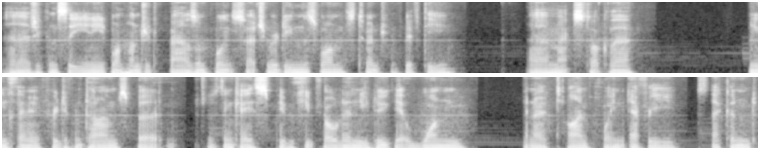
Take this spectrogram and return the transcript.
And as you can see, you need 100,000 points to actually redeem this one. It's 250 uh, max stock there. You can claim it three different times, but just in case people keep trolling, you do get one, you know, time point every second.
